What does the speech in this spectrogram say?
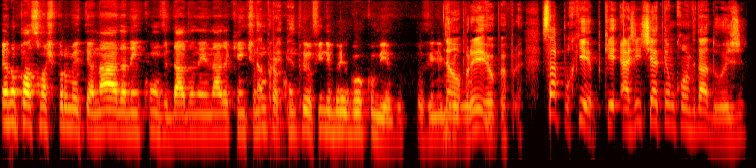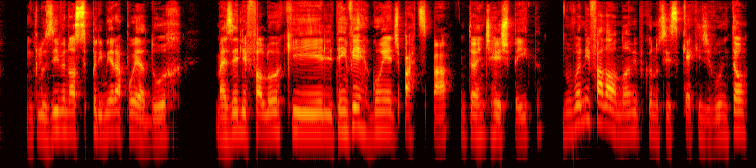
Eu não posso mais prometer nada, nem convidado, nem nada, que a gente Tá nunca cumpre. O Vini brigou comigo. O Vini Não, brigou eu- eu- sabe por quê? Porque a gente ia ter um convidado hoje, inclusive nosso primeiro apoiador, mas ele falou que ele tem vergonha de participar, então a gente respeita. Não vou nem falar o nome porque eu não sei se quer que divulgue, então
